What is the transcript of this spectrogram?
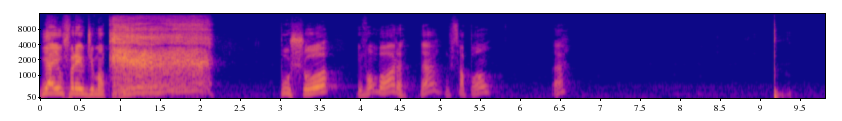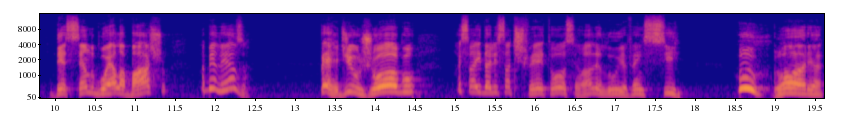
E aí o freio de mão puxou e vamos embora, né? O sapão, né? Descendo goela abaixo, mas beleza. Perdi o jogo, mas saí dali satisfeito. Ô oh, Senhor, aleluia, venci. Uh, glória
